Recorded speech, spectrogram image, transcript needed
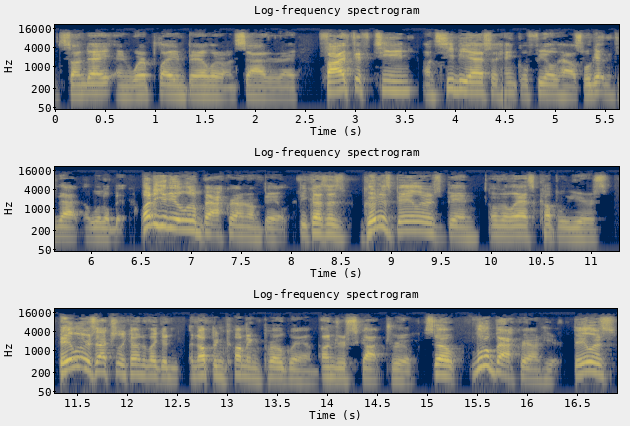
Sunday, and we're playing Baylor on Saturday. Five fifteen on CBS at Hinkle Fieldhouse. We'll get into that in a little bit. Want to give you a little background on Baylor because as good as Baylor's been over the last couple years, Baylor is actually kind of like a, an up and coming program under Scott Drew. So, little background here. Baylor's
